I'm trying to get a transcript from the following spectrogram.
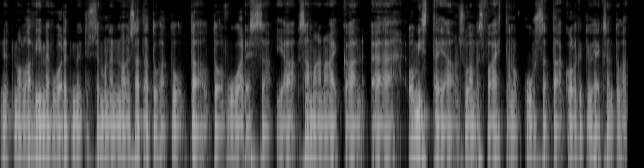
nyt me ollaan viime vuodet myyty semmoinen noin 100 000 uutta autoa vuodessa ja samaan aikaan ää, omistaja on Suomessa vaihtanut 639 000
